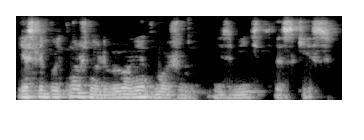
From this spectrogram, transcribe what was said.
Если будет нужно, в любой момент можем изменить этот эскиз.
